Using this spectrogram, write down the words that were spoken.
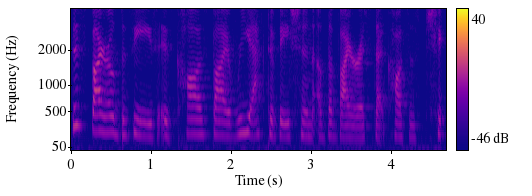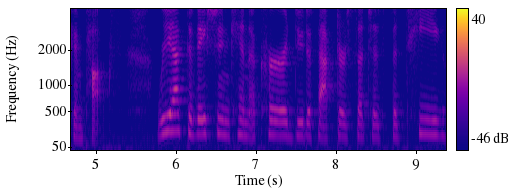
This viral disease is caused by reactivation of the virus that causes chickenpox. Reactivation can occur due to factors such as fatigue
